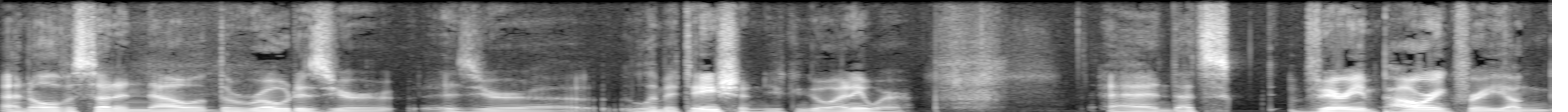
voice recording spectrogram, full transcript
and all of a sudden now the road is your is your uh, limitation. You can go anywhere, and that's very empowering for a young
